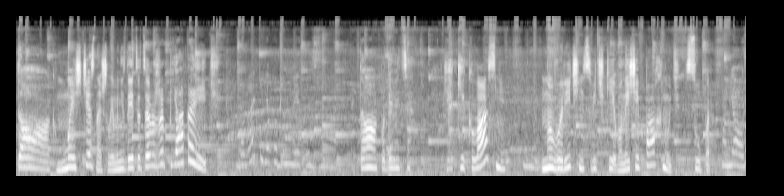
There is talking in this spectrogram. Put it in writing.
Так, ми ще знайшли. Мені здається, це вже п'ята річ. Давайте я подумаю якусь. Так, подивіться. Які класні новорічні свічки. Вони ще й пахнуть. Супер. Я ось.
